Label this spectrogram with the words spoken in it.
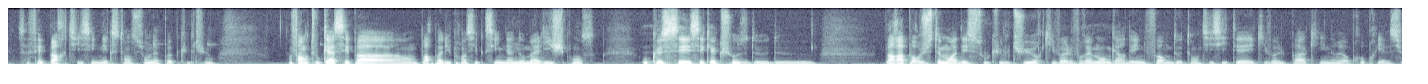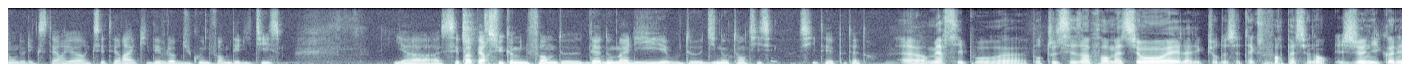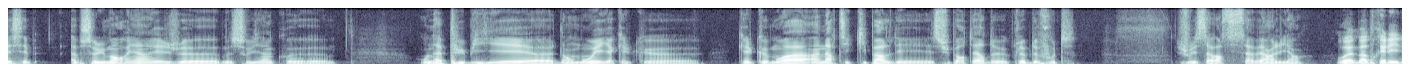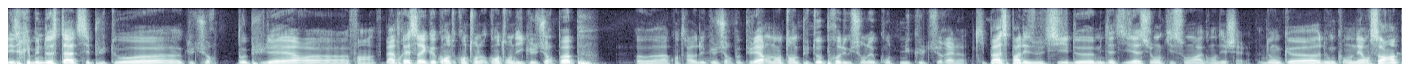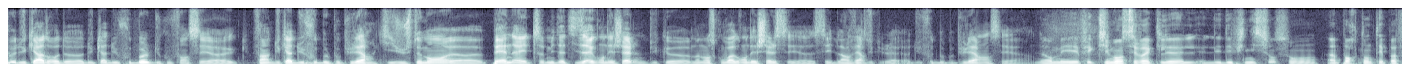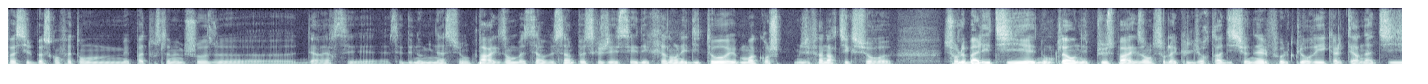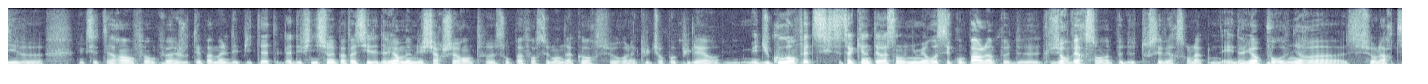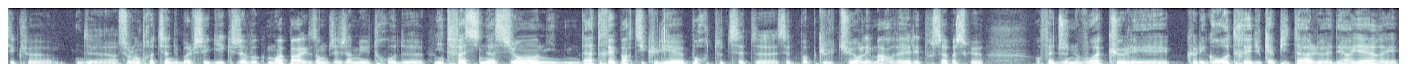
Ça fait partie, c'est une extension de la pop culture. Enfin, en tout cas, c'est pas, on part pas du principe que c'est une anomalie, je pense, ou que c'est quelque chose de, de- par rapport justement à des sous-cultures qui veulent vraiment garder une forme d'authenticité et qui veulent pas qu'il y ait une réappropriation de l'extérieur, etc., et qui développent du coup une forme d'élitisme. C'est pas perçu comme une forme d'anomalie ou d'inauthenticité peut-être? Alors, merci pour, euh, pour toutes ces informations et la lecture de ce texte fort passionnant. Je n'y connaissais absolument rien et je me souviens qu'on a publié euh, dans Mouet il y a quelques, quelques mois un article qui parle des supporters de clubs de foot. Je voulais savoir si ça avait un lien. Ouais, mais après, les, les tribunes de stade, c'est plutôt euh, culture populaire. euh, Enfin, bah après, c'est vrai que quand, quand, on, quand on dit culture pop, à contrario de culture populaire, on entend plutôt production de contenu culturel qui passe par des outils de médiatisation qui sont à grande échelle. Donc, euh, donc on, est, on sort un peu du cadre, du cadre du football, du coup, enfin, c'est, euh, enfin, du cadre du football populaire qui justement euh, peine à être médiatisé à grande échelle, puisque maintenant ce qu'on voit à grande échelle, c'est, euh, l'inverse du, football populaire. hein, euh, Non, mais effectivement, c'est vrai que le- les définitions sont importantes et pas faciles parce qu'en fait, on met pas tous la même chose euh, derrière ces, ces dénominations. Par exemple, bah, c'est un, un peu ce que j'ai essayé d'écrire dans l'édito. Et moi, quand j'ai fait un sur, euh, sur le balletti, et donc là, on est plus, par exemple, sur la culture traditionnelle, folklorique, alternative, euh, etc. Enfin, on peut ajouter pas mal d'épithètes. La définition n'est pas facile. Et d'ailleurs, même les chercheurs entre eux sont pas forcément d'accord sur la culture populaire. Mais du coup, en fait, c'est ça qui est intéressant dans le numéro, c'est qu'on parle un peu de plusieurs versants, un peu de tous ces versants-là. Et d'ailleurs, pour revenir euh, sur l'article sur l'entretien du bolchevique, j'avoue que moi, par exemple, j'ai jamais eu trop de ni de fascination ni d'attrait particulier pour toute cette, cette pop culture, les Marvel et tout ça, parce que en fait, je ne vois que les que les gros traits du capital euh, derrière et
